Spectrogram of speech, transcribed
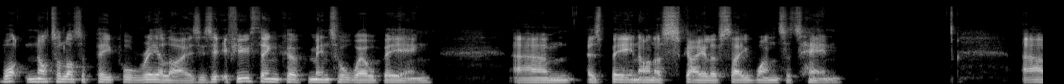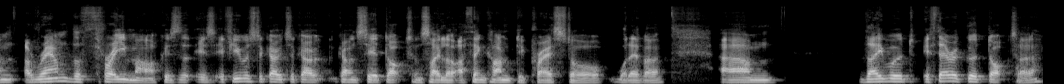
what not a lot of people realize is that if you think of mental well-being um, as being on a scale of say one to ten, um, around the three mark is that is if you was to go to go go and see a doctor and say, look, I think I'm depressed or whatever, um, they would, if they're a good doctor,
